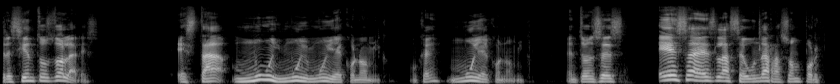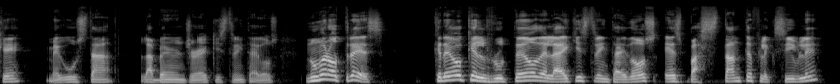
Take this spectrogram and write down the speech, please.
300 dólares. Está muy, muy, muy económico, ¿ok? Muy económico. Entonces, esa es la segunda razón por qué me gusta la Behringer X32. Número 3, Creo que el ruteo de la X32 es bastante flexible.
